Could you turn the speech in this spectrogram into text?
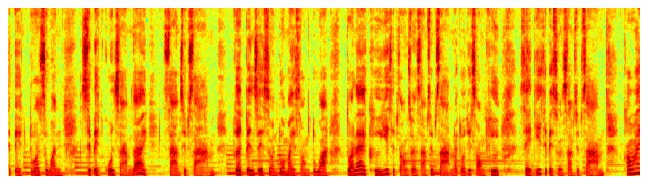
21 ตัวส่วน 11 คูณ 3 ได้ 33 เกิดเป็นเศษส่วนตัวใหม่ 2 ตัว ตัวแรกคือ 22 ส่วน 33 และตัวที่ 2 คือ เศษ 21 ส่วน 33 เขาให้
